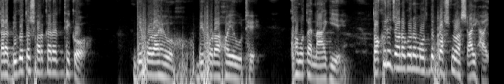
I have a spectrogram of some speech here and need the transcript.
তারা বিগত সরকারের থেকেও বেপরা বেপরা হয়ে ওঠে ক্ষমতায় না গিয়ে। তখনই জনগণের মধ্যে প্রশ্ন আসে আই হাই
